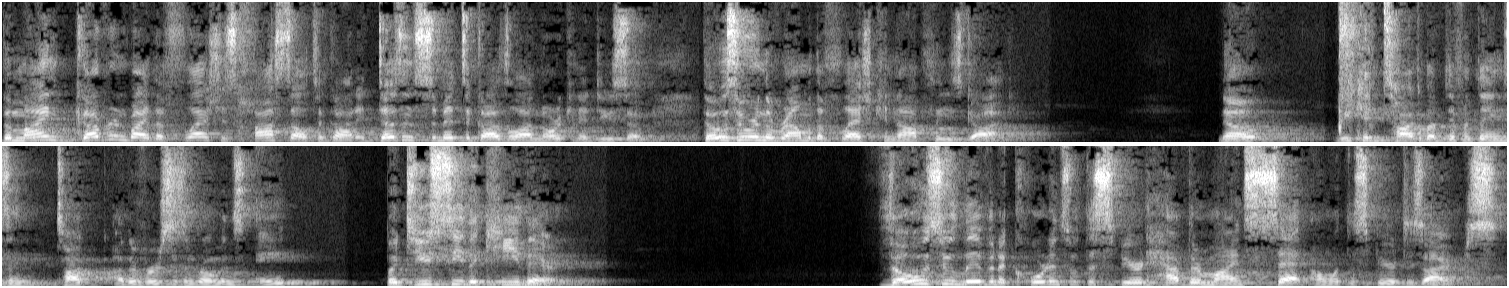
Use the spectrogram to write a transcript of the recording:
The mind governed by the flesh is hostile to God. It doesn't submit to God's law, nor can it do so. Those who are in the realm of the flesh cannot please God. Now, we could talk about different things and talk other verses in Romans 8, but do you see the key there? Those who live in accordance with the Spirit have their minds set on what the Spirit desires.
